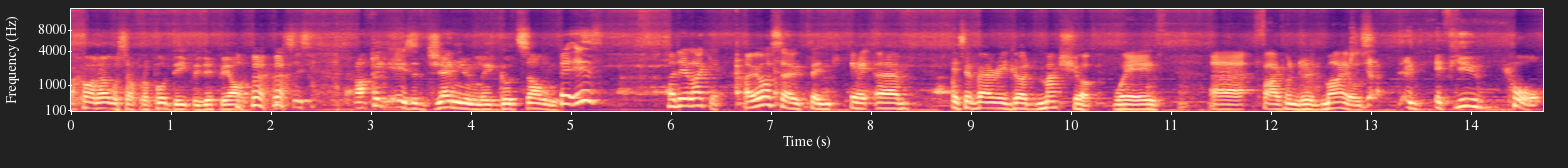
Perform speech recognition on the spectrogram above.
I can't help myself, and I put Deeply Dippy on. It's- I think it is a genuinely good song. It is. I do like it. I also think it um, it's a very good mashup with uh, 500 Miles. If you put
